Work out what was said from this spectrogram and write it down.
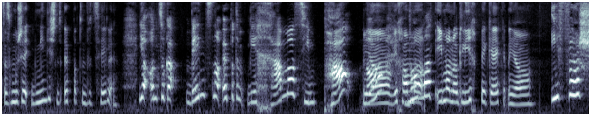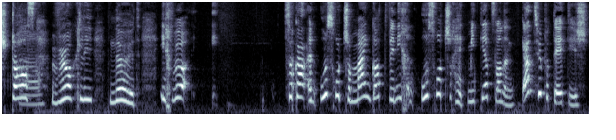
das musst du mindestens jemandem erzählen. Ja, und sogar, wenn es noch jemandem, wie kann man seinem Partner, Ja, wie kann man, man immer noch gleich begegnen, ja. Ich verstehe es Ja. wirklich nicht. Ich würde sogar ein Ausrutscher, mein Gott, wenn ich einen Ausrutscher hätte mit dir zu lernen, ganz hypothetisch,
